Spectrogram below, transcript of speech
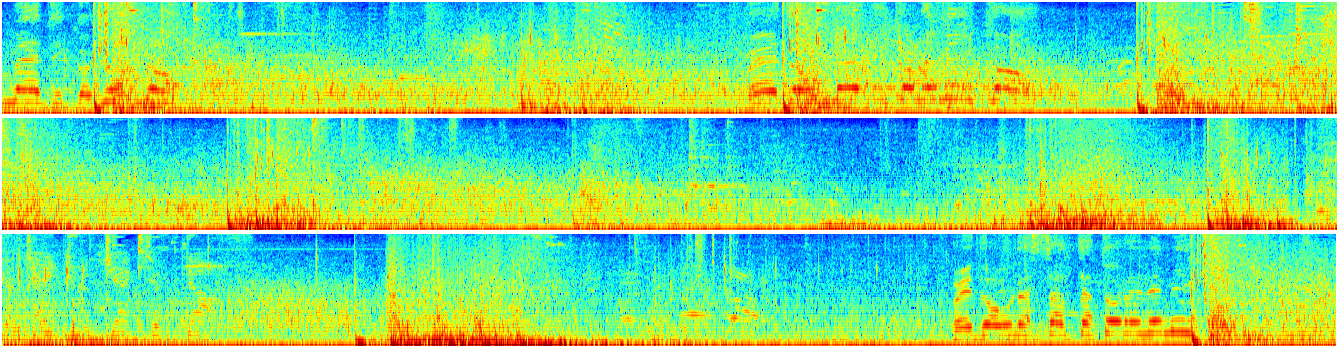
medico, giusto? Vedo un medico nemico! Vedo un assaltatore nemico!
